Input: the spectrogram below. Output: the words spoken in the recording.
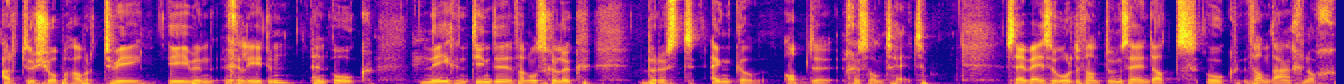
Arthur Schopenhauer twee eeuwen geleden. En ook negentiende van ons geluk berust enkel op de gezondheid. Zijn wijze woorden van toen zijn dat ook vandaag nog.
